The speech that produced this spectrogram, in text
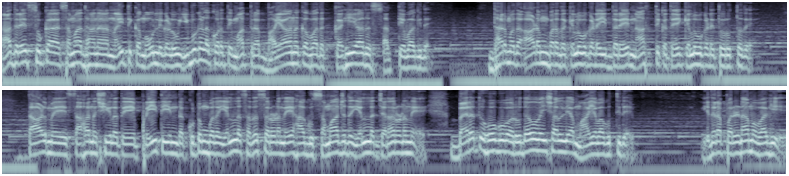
ಆದರೆ ಸುಖ, ಸಮಾಧಾನ, ನೈತಿಕ ಮೌಲ್ಯಗಳು ಇವುಗಳ ಕೊರತೆ ಮಾತ್ರ ಭಯಾನಕವಾದ ಕಹಿಯಾದ ಸತ್ಯವಾಗಿದೆ. ಧರ್ಮದ ಆಡಂಬರದ ಕೆಲವು ಕಡೆ ಇದ್ದರೆ ನಾಸ್ತಿಕತೆ ಕೆಲವು ಕಡೆ ತೋರುತ್ತದೆ. ತಾಳ್ಮೆ, ಸಹನಶೀಲತೆ, ಪ್ರೀತಿಯಿಂದ ಕುಟುಂಬದ ಎಲ್ಲ ಸದಸ್ಯರೊಡನೆ ಹಾಗೂ ಸಮಾಜದ ಎಲ್ಲ ಜನರೊಡನೆ ಬೆರೆತು ಹೋಗುವ ಹೃದಯ ವೈಶಾಲ್ಯ ಮಾಯವಾಗುತ್ತಿದೆ. ಇದರ ಪರಿಣಾಮವಾಗಿ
